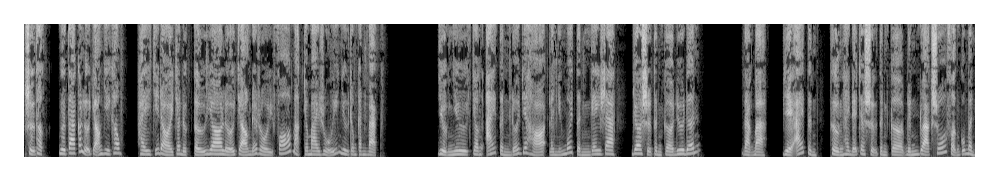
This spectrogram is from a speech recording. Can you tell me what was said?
Sự thật, người ta có lựa chọn gì không? hay chỉ đòi cho được tự do lựa chọn để rồi phó mặc cho mai rủi như trong canh bạc. Dường như chân ái tình đối với họ là những mối tình gây ra do sự tình cờ đưa đến. Đàn bà, về ái tình, thường hay để cho sự tình cờ định đoạt số phận của mình.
